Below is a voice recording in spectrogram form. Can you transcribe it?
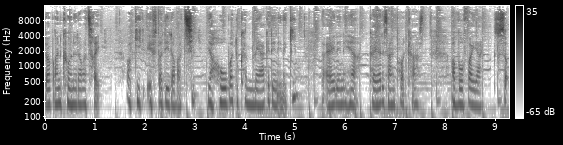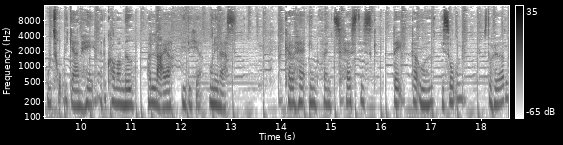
job og en kunde, der var tre, og gik efter det, der var 10. Jeg håber, du kan mærke den energi, der er i denne her Karrieredesign podcast, og hvorfor jeg så utrolig gerne have, at du kommer med og leger i det her univers. Kan du have en fantastisk dag derude i solen, hvis du hører den.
